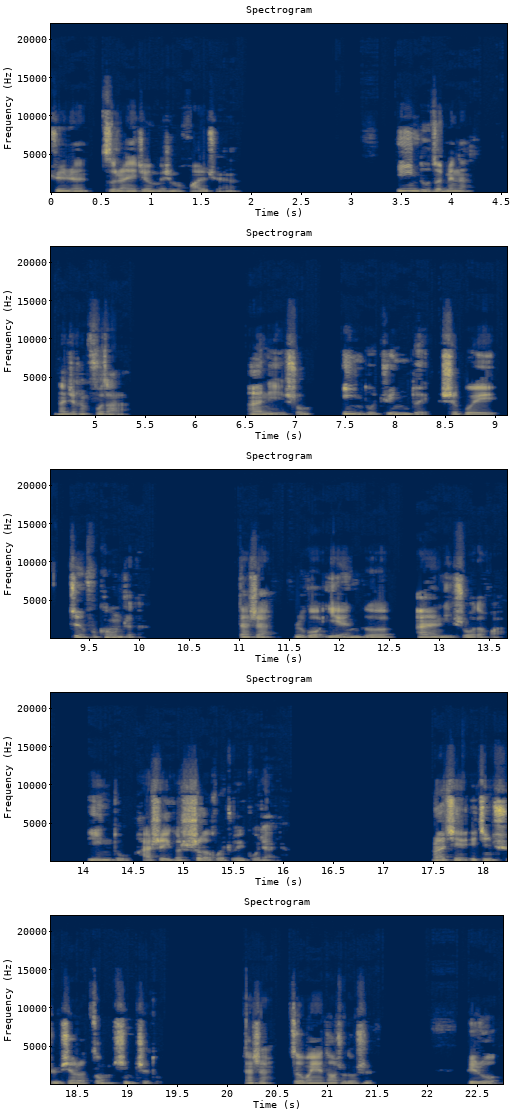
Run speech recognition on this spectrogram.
军人自然也就没什么话语权了。印度这边呢，那就很复杂了。按理说，印度军队是归政府控制的，但是如果严格按理说的话，印度还是一个社会主义国家呀，而且已经取消了种姓制度。但是这玩意到处都是，比如，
